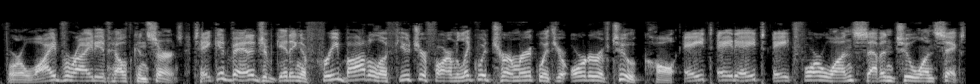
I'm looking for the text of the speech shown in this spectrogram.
for a wide variety of health concerns. Take advantage of getting a free bottle of Future Pharm liquid turmeric with your order of two. Call 888-841-7216.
